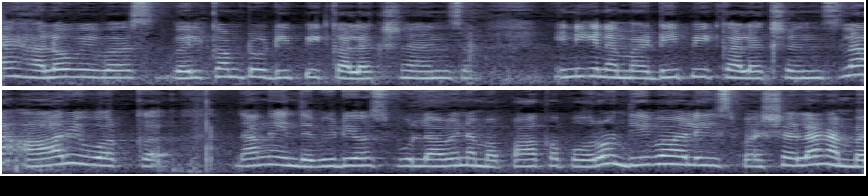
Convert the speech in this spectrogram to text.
Hi hello viewers welcome to DP collections இன்றைக்கி நம்ம டிபி கலெக்ஷன்ஸில் ஆரி ஒர்க்கு தாங்க இந்த வீடியோஸ் ஃபுல்லாகவே நம்ம பார்க்க போகிறோம் தீபாவளி ஸ்பெஷலாக நம்ம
